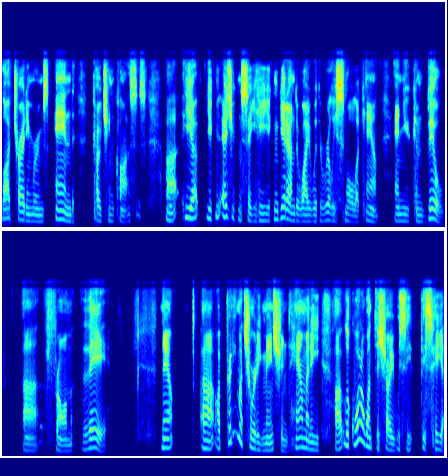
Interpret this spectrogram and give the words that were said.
live trading rooms and coaching classes. Uh, here, you can, as you can see here, you can get underway with a really small account and you can build uh, from there. Now, uh, I pretty much already mentioned how many, uh, look, what I want to show you was this here,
